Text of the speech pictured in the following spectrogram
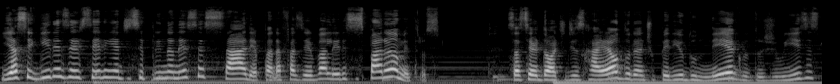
e a seguir exercerem a disciplina necessária para fazer valer esses parâmetros. Sacerdote de Israel durante o período negro dos juízes,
